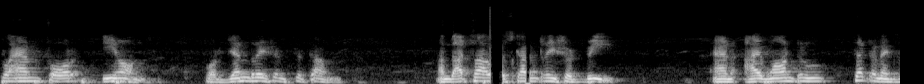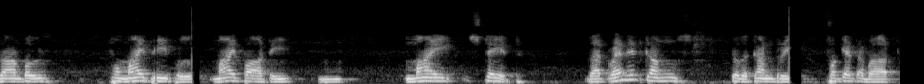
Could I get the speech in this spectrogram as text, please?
plan for eons, for generations to come. And that's how this country should be. And I want to set an example for my people, my party, my state, that when it comes to the country, forget about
